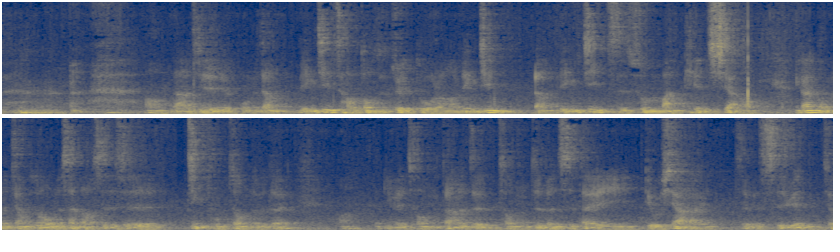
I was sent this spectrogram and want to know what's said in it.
了。哦，那其实我们讲临济曹洞是最多了哈。临济啊，临济子孙满天下哦。你刚才我们讲说，我们三老师是净土宗，对不对？因为从当然这从日本时代留下来这个寺院叫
